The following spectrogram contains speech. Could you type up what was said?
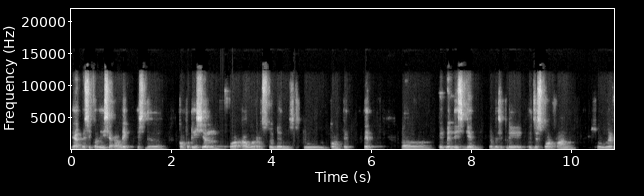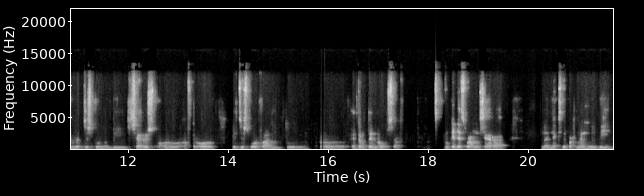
Yeah, basically Sierra League is the competition for our students to compete uh, between this game. Yeah, basically, it's just for fun. So we're not just gonna be serious uh, after all. It's just for fun to uh, entertain ourselves. Okay, that's from Sarah the next department will be?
